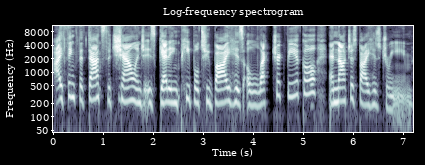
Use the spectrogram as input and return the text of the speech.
i think that that's the challenge is getting people to buy his electric vehicle and not just buy his dream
